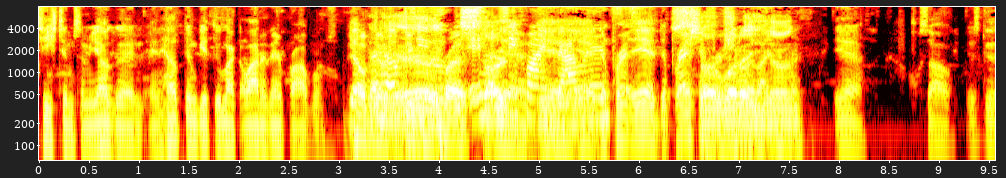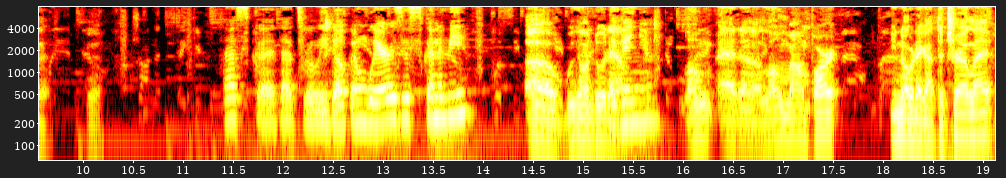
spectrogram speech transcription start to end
teach them some yoga and, and help them get through like a lot of their problems. Help them helps you. decompress. It helps you find yeah, balance. Yeah, depre- yeah depression Start for sure. Like, young. depre- yeah. So it's good. That's good. That's really dope. And where is this gonna be? Uh we're gonna do it The at venue. Long at uh Lone Mountain Park. You know where they got the trail at?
